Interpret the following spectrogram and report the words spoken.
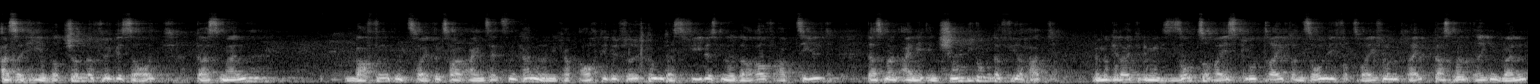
Also hier wird schon dafür gesorgt, dass man Waffen im Zweifelsfall einsetzen kann. Und ich habe auch die Befürchtung, dass vieles nur darauf abzielt, dass man eine Entschuldigung dafür hat, wenn man die Leute nämlich so zur Weißglut treibt und so in die Verzweiflung treibt, dass man irgendwann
